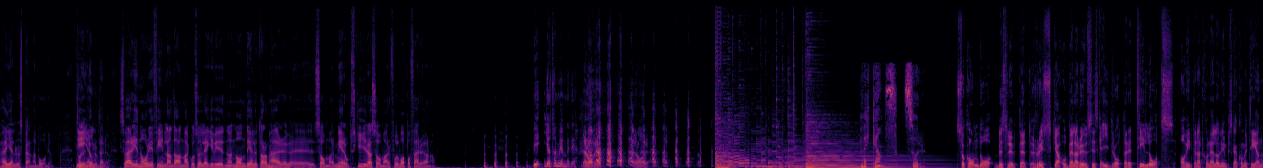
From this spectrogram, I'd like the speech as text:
Här gäller det att spänna bågen. Det är inga problem. Sverige, Norge, Finland, Danmark och så lägger vi någon del av de här eh, sommar, mer obskyra sommar får vara på Färöarna. jag tar med mig det. Där har vi det. Där har vi det. Veckans surr så kom då beslutet. Ryska och belarusiska idrottare tillåts av internationella olympiska kommittén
